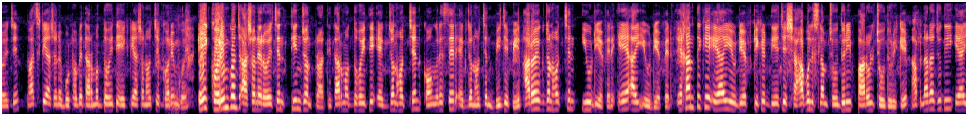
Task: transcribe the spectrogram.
রয়েছে। পাঁচটি আসনে ভোট হবে, তার মধ্যে হইতে একটি আসন হচ্ছে করিমগঞ্জ। এই করিমগঞ্জ আসনে রয়েছেন তিনজন প্রার্থী, তার মধ্যে হইতে একজন হচ্ছেন কংগ্রেসের, একজন হচ্ছেন বিজেপির আরও একজন হচ্ছেন ইউডিএফ এর এআই ইউডিএফ এর এখান থেকে এআই ইউডিএফ টিকিট দিয়েছে শাহাবুল ইসলাম চৌধুরী, পারুল চৌধুরীকে। আপনারা যদি এআই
